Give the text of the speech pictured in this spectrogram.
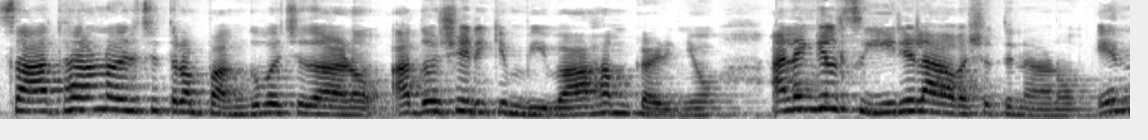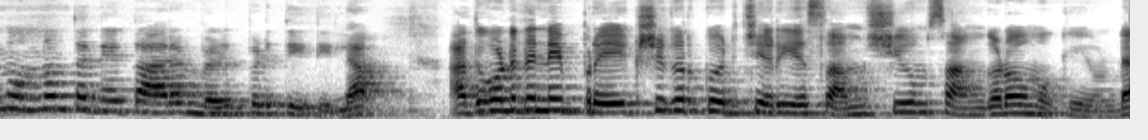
സാധാരണ ഒരു ചിത്രം പങ്കുവച്ചതാണോ? അതോ ശരിക്കും വിവാഹം കഴിഞ്ഞോ? അല്ലെങ്കിൽ സീരിയൽ ആവശ്യത്തിനാണോ? എന്നൊന്നും തന്നെ താരം വെളിപ്പെടുത്തിയിട്ടില്ല. അതുകൊണ്ട് തന്നെ പ്രേക്ഷകർക്ക് ഒരു ചെറിയ സംശയവും സങ്കടവും ഒക്കെയുണ്ട്.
